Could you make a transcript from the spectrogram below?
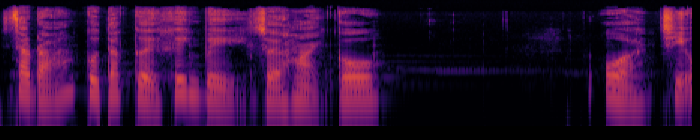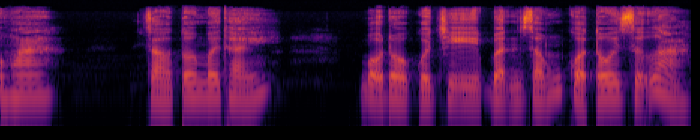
Sau đó cô ta cười khinh bỉ Rồi hỏi cô Ủa, chị Hoa, Giờ tôi mới thấy, Bộ đồ của chị bận giống của tôi dữ à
